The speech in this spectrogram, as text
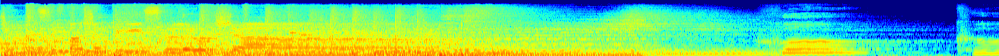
就彼此放生彼此留下。活口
